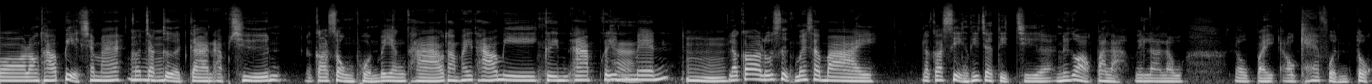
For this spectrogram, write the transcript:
อรองเท้าเปียกใช่ไหมก็จะเกิดการอับชื้น แล้วก็ส่งผลไปยังเท้าทำให้เท้ามีกลิ่นอับกลิ่นค่ะเหม็นอืมแล้วก็รู้สึกไม่สบาย แล้วก็เสี่ยงที่จะติดเชื้อ นึกออกปะล่ะ เวลาเราเราไปเอาแค่ฝนตก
